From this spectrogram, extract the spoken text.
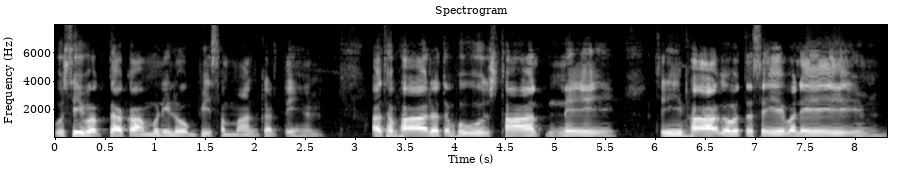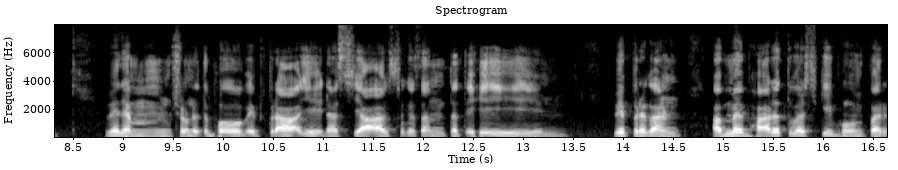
उसी वक्ता का मुनि लोग भी सम्मान करते हैं। अथ भारत भूस्थाने श्री भागवत सेवने। विधम शुणुत भो विप्राय न सुख संतति विप्रगण। अब मैं भारतवर्ष की भूमि पर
